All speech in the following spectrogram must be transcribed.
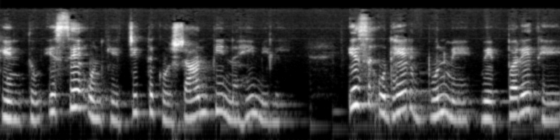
किंतु इससे उनके चित्त को शांति नहीं मिली। इस उधेर बुन में वे परे थे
